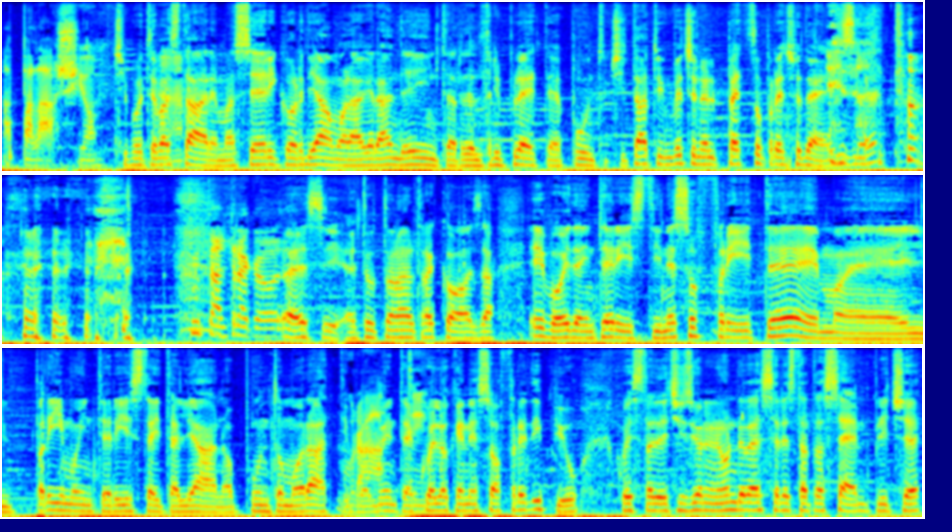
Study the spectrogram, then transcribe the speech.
a Palacio. Ci poteva Ah. stare, ma se ricordiamo la grande Inter del triplete, appunto, citato invece nel pezzo precedente. Esatto. Tutt'altra cosa. Eh sì, è tutta un'altra cosa. E voi da interisti ne soffrite, ma il primo interista italiano, appunto Moratti, Moratti. probabilmente è quello che ne soffre di più. Questa decisione non deve essere stata semplice,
